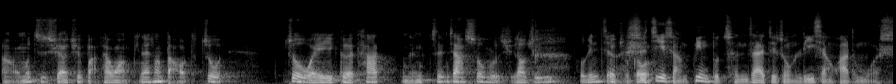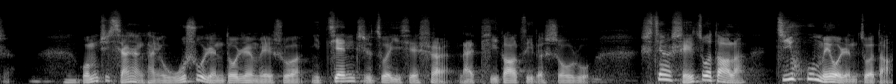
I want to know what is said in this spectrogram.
啊，我们只需要去把它往平台上导，作作为一个它能增加收入的渠道之一。我跟你讲实际上并不存在这种理想化的模式。我们去想想看，有无数人都认为说，你兼职做一些事儿来提高自己的收入，实际上谁做到了？几乎没有人做到。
